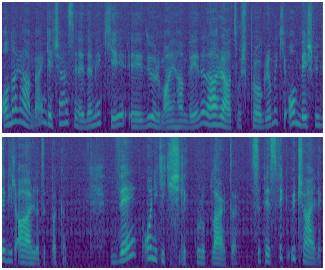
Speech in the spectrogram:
Ona rağmen geçen sene demek ki e, diyorum Ayhan Bey'e de daha rahatmış programı ki 15 günde bir ağırladık bakın ve 12 kişilik gruplardı. Spesifik 3 aylık.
